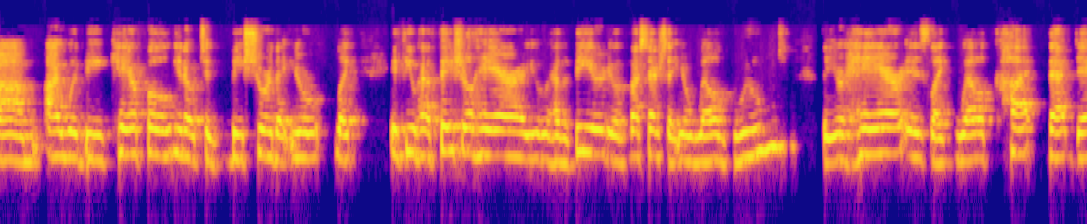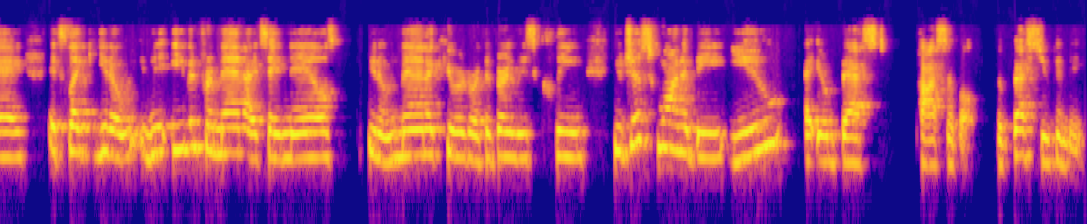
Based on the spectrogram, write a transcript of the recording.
Um, I would be careful, you know, to be sure that you're like, if you have facial hair, you have a beard, you have a mustache, that you're well groomed, that your hair is like well cut that day. It's like, you know, even for men, I'd say nails, you know, manicured or at the very least clean. You just want to be you at your best possible, the best you can be.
